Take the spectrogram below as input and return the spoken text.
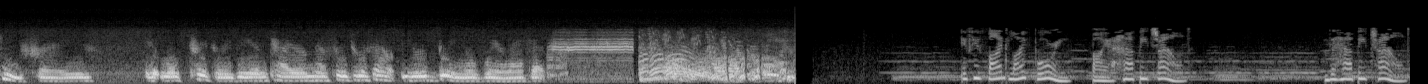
key phrase. It will trigger the entire message without your being aware of it. If you find life boring, buy a happy child. The Happy Child.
